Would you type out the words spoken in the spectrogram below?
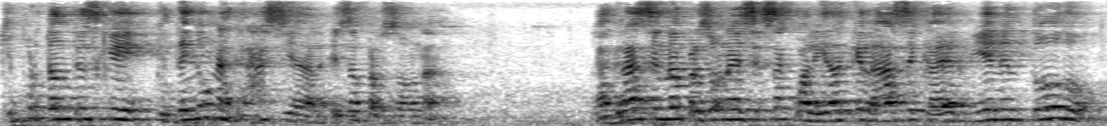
Qué importante es que, tenga una gracia esa persona. La gracia en una persona es esa cualidad que la hace caer bien en todo.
